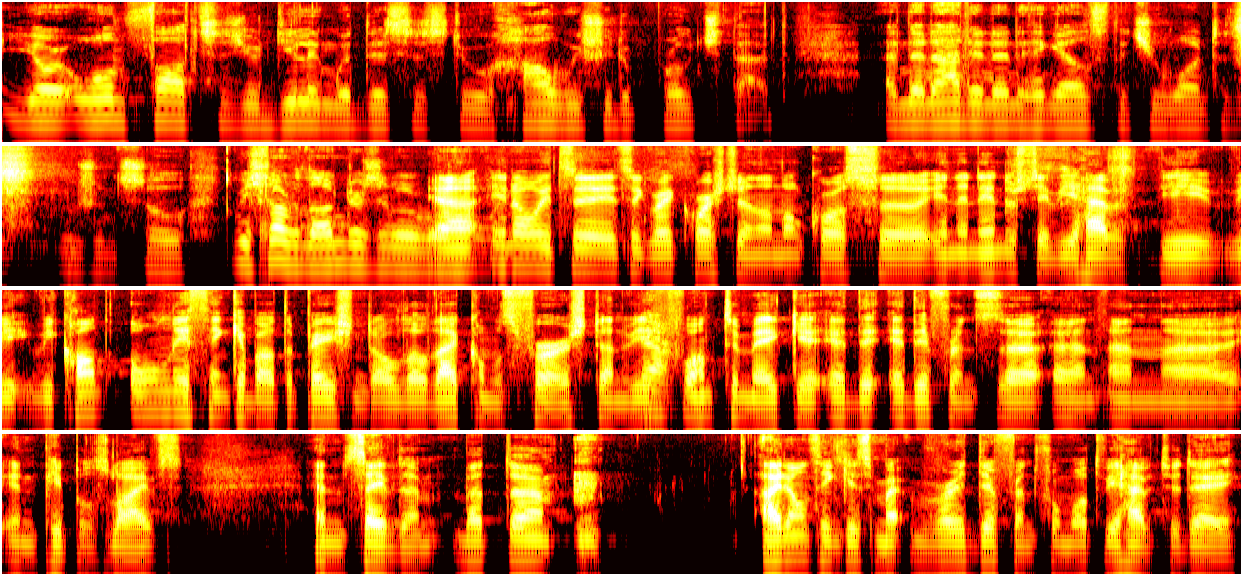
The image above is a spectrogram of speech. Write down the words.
your own thoughts as you're dealing with this as to how we should approach that, and then add in anything else that you want as a conclusion. So let me start with Anders, and we'll Yeah, you know, it's a, it's a great question, and of course, uh, in an industry, we have we, we, we can't only think about the patient, although that comes first, and we Yeah. want to make a, a, a difference uh, and, and uh, in people's lives and save them. But um, I don't think it's very different from what we have today.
